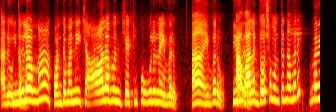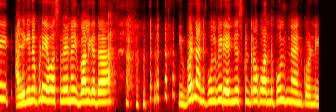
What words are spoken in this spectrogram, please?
అది. ఇందులో అమ్మా కొంతమంది చాలా మంది చెట్లు పువ్వులున్న ఇవ్వరు. ఇవ్వరు. ఆ, ఇవ్వరు. వాళ్ళకి దోషం ఉంటుందా మరి? మరి అడిగినప్పుడు ఏ వస్తువైనా ఇవ్వాలి కదా. ఇవ్వండి అన్ని పూలు మీరు ఏం చేసుకుంటారు ఒక వంద పూలు ఉన్నాయనుకోండి.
